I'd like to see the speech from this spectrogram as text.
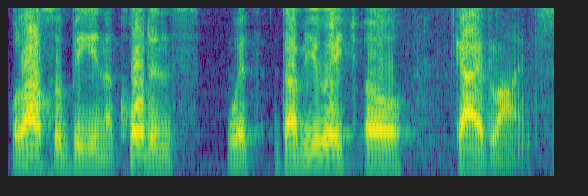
will also be in accordance with WHO guidelines.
